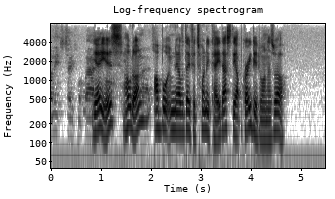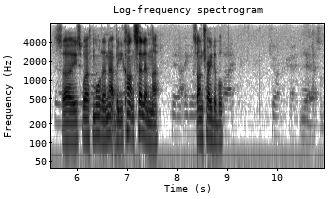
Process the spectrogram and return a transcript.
I need to change my bag. yeah. He is. Hold on, I bought him the other day for twenty k. That's the upgraded one as well. So he's worth more than that, but you can't sell him though. Yeah, that England It's untradeable. Yeah, that's what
